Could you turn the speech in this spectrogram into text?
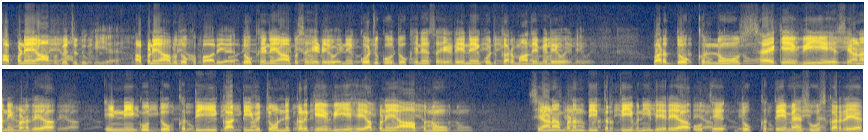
ਆਪਣੇ ਆਪ ਵਿੱਚ ਦੁਖੀ ਹੈ, ਆਪਣੇ ਆਪ ਦੁੱਖ ਪਾ ਰਿਹਾ ਹੈ। ਦੁੱਖ ਨੇ ਆਪ ਸਹੇੜੇ ਹੋਏ ਨੇ, ਕੁਝ ਕੁ ਦੁੱਖ ਨੇ ਸਹੇੜੇ ਨੇ, ਕੁਝ ਕਰਮਾਂ ਦੇ ਮਿਲੇ ਹੋਏ ਨੇ। ਪਰ ਦੁੱਖ ਨੂੰ ਸਹਿ ਕੇ ਵੀ ਇਹ ਸਿਆਣਾ ਨਹੀਂ ਬਣ ਰਿਹਾ। ਇੰਨੀ ਕੁ ਦੁੱਖ ਦੀ ਘਾਟੀ ਵਿੱਚੋਂ ਨਿਕਲ ਕੇ ਵੀ ਇਹ ਆਪਣੇ ਆਪ ਨੂੰ ਸਿਆਣਾ ਬਣਨ ਦੀ ਤਰਤੀਬ ਨਹੀਂ ਦੇ ਰਿਹਾ, ਉਥੇ ਦੁੱਖ ਤੇ ਮਹਿਸੂਸ ਕਰ ਰਿਹਾ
